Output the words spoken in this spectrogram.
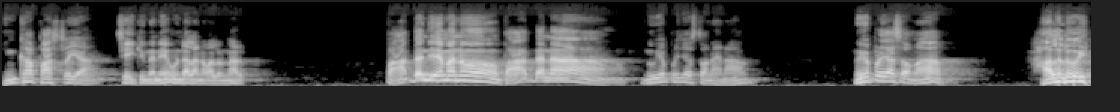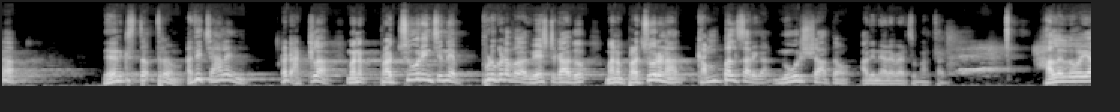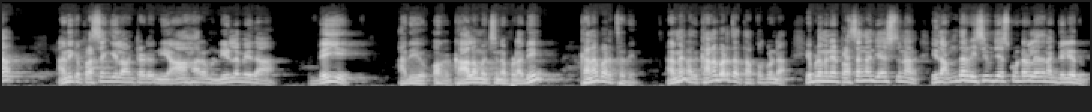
ఇంకా పాస్టర్ అయ్యా చేయి కిందనే ఉండాలన్న వాళ్ళు ఉన్నారు. ప్రార్థన చేయమను ప్రార్థన నువ్వు ఎప్పుడు చేస్తావు నాయనా? నువ్వు ఎప్పుడు చేస్తావమ్మా? హలలోయ దేవునికి స్తోత్రం? అది ఛాలెంజ్ కాబట్టి అట్లా మనం ప్రచురించింది ఎప్పుడు కూడా వేస్ట్ కాదు. మనం ప్రచురణ కంపల్సరిగా నూరు శాతం అది నెరవేర్చబడుతుంది. హలలోయ అందుకే ప్రసంగిలో అంటాడు నీ ఆహారం నీళ్ళ మీద వెయ్యి అది ఒక కాలం వచ్చినప్పుడు అది కనబడుతుంది. ఐ మీన్ అది కనబడుతుంది తప్పకుండా. ఇప్పుడు నేను ప్రసంగం చేస్తున్నాను. ఇది అందరు రిసీవ్ చేసుకుంటారో లేదో నాకు తెలియదు.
